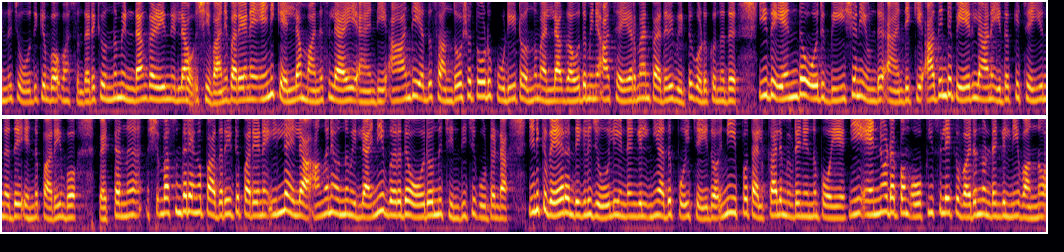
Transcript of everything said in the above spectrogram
എന്ന് ചോദിക്കുമ്പോൾ വസുന്ധരയ്ക്ക് ഒന്നും മിണ്ടാൻ കഴിയുന്നില്ല. ശിവാനി പറയണേ എനിക്കെല്ലാം മനസ്സിലായി ആന്റി. ആന്റി അത് സന്തോഷത്തോട് കൂടിയിട്ടൊന്നുമല്ല ഗൗതമിന് ആ ചെയർമാൻ പദവി വിട്ടുകൊടുക്കുന്നത്. ഇത് എന്തോ ഒരു ഭീഷണിയുണ്ട് ആന്റിക്ക്. അതിന്റെ പേരിലാണ് ഇതൊക്കെ ചെയ്യുന്നത് എന്ന് പറയുമ്പോൾ പെട്ടെന്ന് വസുന്ധര അങ്ങ് പതറിയിട്ട് പറയണേ ഇല്ല ഇല്ല അങ്ങനെ ഒന്നുമില്ല ഇനി വെറുതെ ഓരോന്ന് ചിന്തിച്ച് കൂട്ടണ്ട. നിനക്ക് വേറെ എന്തെങ്കിലും ജോലി ഉണ്ടെങ്കിൽ നീ അത് പോയി ചെയ്തോ. നീ ഇപ്പോൾ തൽക്കാലം ഇവിടെ നിന്ന് പോയേ. നീ എന്നോടൊപ്പം ഓഫീസിലേക്ക് വരുന്നുണ്ടെങ്കിൽ നീ വന്നോ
